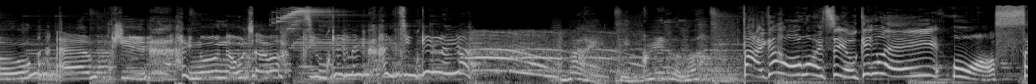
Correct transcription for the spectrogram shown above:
O M G，系我嘅偶像啊！赵经理系赵经理啊！My Green 啦！大家好，我系赵经理。哇，识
